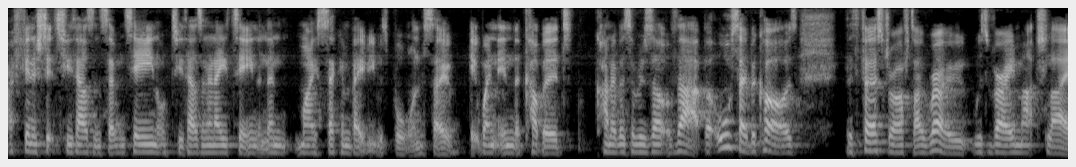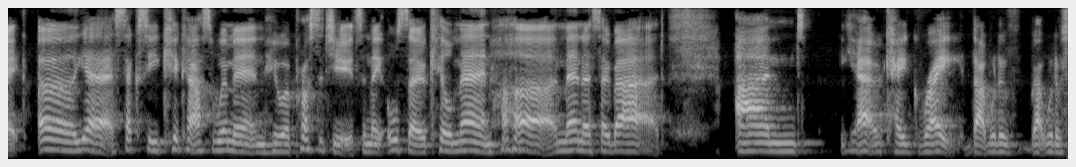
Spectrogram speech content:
I finished it 2017 or 2018. And then my second baby was born. So it went in the cupboard kind of as a result of that. But also because the first draft I wrote was very much like, oh yeah, sexy kick-ass women who are prostitutes and they also kill men. Haha, men are so bad. And yeah, okay, great. That would have, that would have,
